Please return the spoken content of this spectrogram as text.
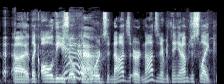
uh, like all these Yeah. awards and nods or nods and everything. And I'm just like,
